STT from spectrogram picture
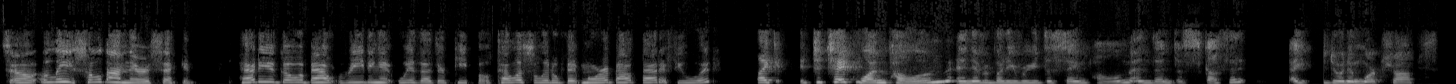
So, Elise, hold on there a second. How do you go about reading it with other people? Tell us a little bit more about that, if you would. Like to take one poem and everybody read the same poem and then discuss it. I do it in workshops.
